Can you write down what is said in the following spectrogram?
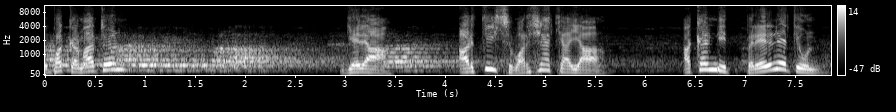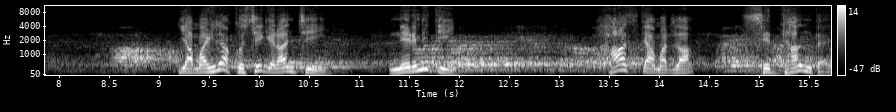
उपक्रमातून गेल्या अडतीस वर्षाच्या या अखंडित प्रेरणेतून या महिला कुस्तीगिरांची निर्मिती हाच त्यामधला सिद्धांत आहे.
